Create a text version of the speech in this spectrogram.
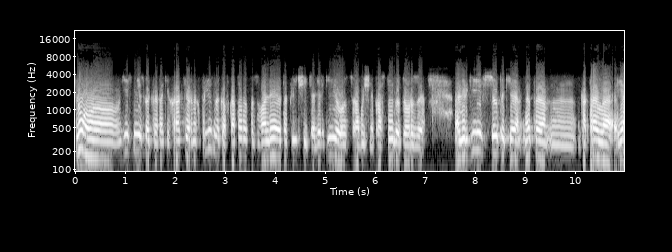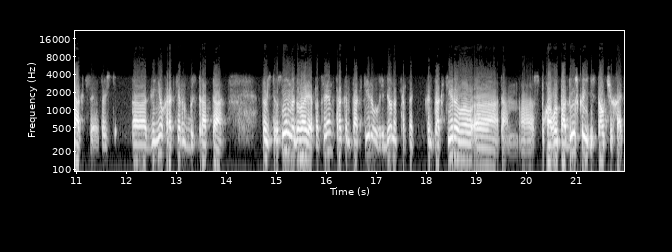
Ну, есть несколько таких характерных признаков, которые позволяют отличить аллергию от обычной простуды от ОРЗ. Аллергия все-таки это, как правило, реакция, то есть э, для нее характерна быстрота. То есть, условно говоря, пациент проконтактировал, ребенок проконтактировал э, там, э, с пуховой подушкой и стал чихать.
